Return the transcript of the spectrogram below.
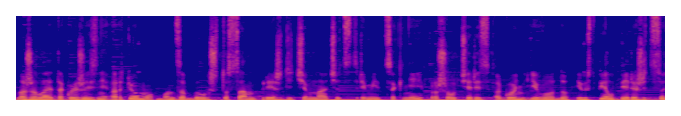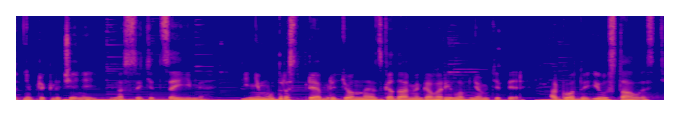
но желая такой жизни Артему, он забыл, что сам, прежде чем начать стремиться к ней, прошел через огонь и воду и успел пережить сотни приключений и насытиться ими. И не мудрость, приобретенная с годами, говорила в нем теперь, а годы и усталость.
